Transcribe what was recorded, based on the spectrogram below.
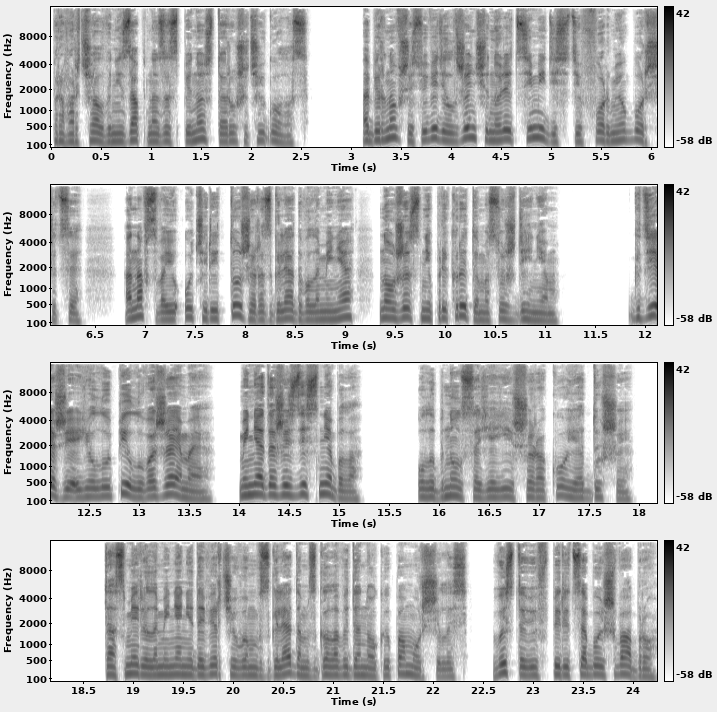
Проворчал внезапно за спиной старушечий голос. Обернувшись, увидел женщину лет 70 в форме уборщицы. Она, в свою очередь, тоже разглядывала меня, но уже с неприкрытым осуждением. «Где же я ее лупил, уважаемая? Меня даже здесь не было». Улыбнулся я ей широко и от души. Та смерила меня недоверчивым взглядом с головы до ног и поморщилась, выставив перед собой швабру.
